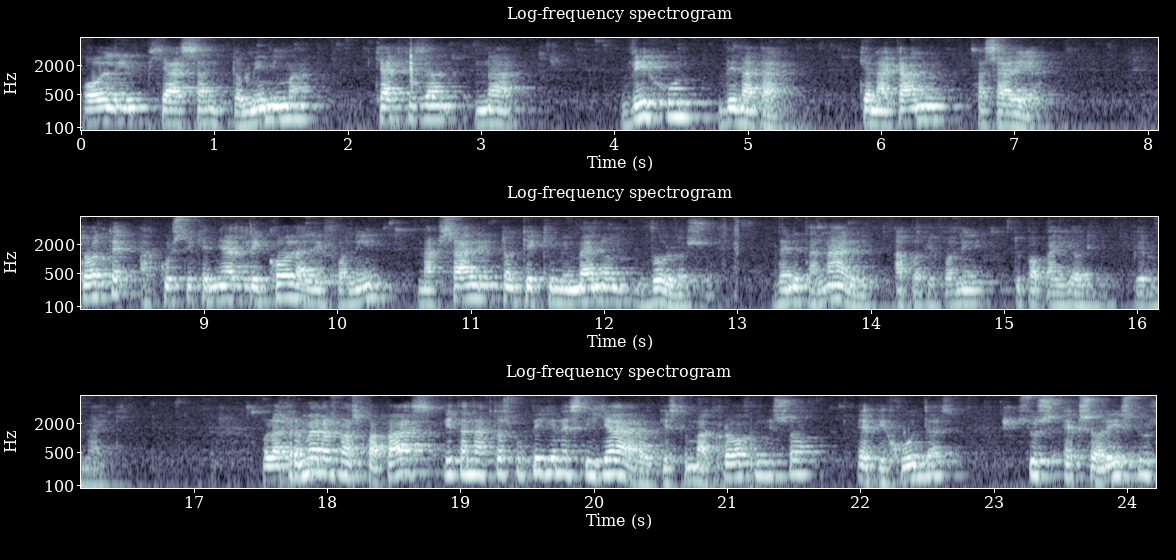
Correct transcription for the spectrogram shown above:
Όλοι πιάσαν το μήνυμα και άρχιζαν να βήχουν δυνατά και να κάνουν φασαρία. Τότε ακούστηκε μια γλυκόλαλη φωνή να ψάλει τον κεκοιμημένον δούλο σου. Δεν ήταν άλλη από τη φωνή του Παπαγιώργη Πυρουνάκη. Ο λατρεμένος μας παπάς ήταν αυτός που πήγαινε στη Γιάρο και στη Μακρόχνησο επιχούντας στους εξορίστους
